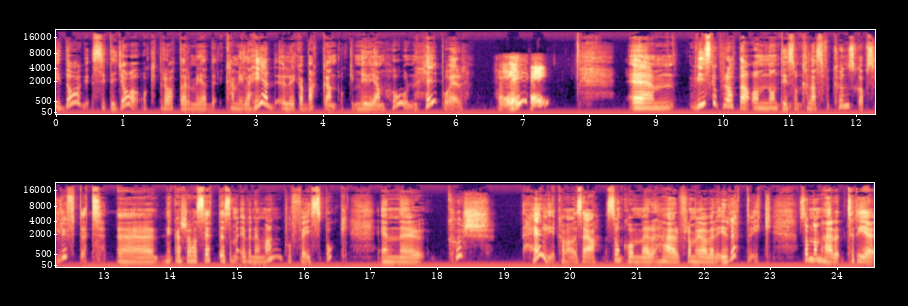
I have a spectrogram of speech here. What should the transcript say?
Idag sitter jag och pratar med Camilla Hed, Ulrika Backan och Miriam Horn. Hej på er! Hej! Hej! Um, vi ska prata om någonting som kallas för Kunskapslyftet. Uh, ni kanske har sett det som evenemang på Facebook. En uh, kurs helg kan man väl säga, som kommer här framöver i Rättvik, som de här tre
